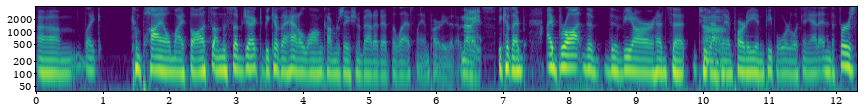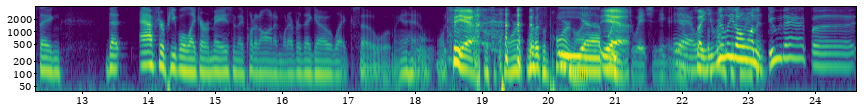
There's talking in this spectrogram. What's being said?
um, like compile my thoughts on the subject because I had a long conversation about it at the last LAN party that I was at. Nice. because I I brought the the VR headset to that Uh-huh. LAN party and people were looking at it and the first thing that after people like are amazed and they put it on and whatever they go like so you know what's, yeah. what's the porn what's, What's the porn like? uh, porn Yeah. situation here? Yeah, It's like you porn really don't want to do that, but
